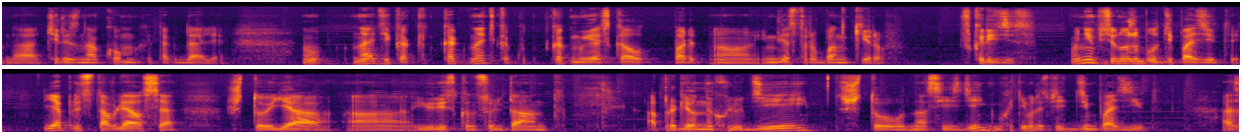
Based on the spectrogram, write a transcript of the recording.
да, через знакомых и так далее. Ну, знаете, как, как, знаете, как, как я искал пар, э, инвесторов-банкиров в кризис. У них все нужно было депозиты. Я представлялся, что я э, юрист-консультант определенных людей, что у нас есть деньги, мы хотим распределить депозит. А,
